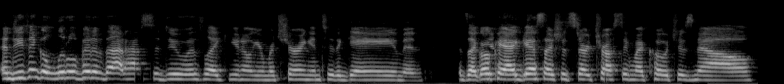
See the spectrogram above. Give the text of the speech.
And do you think a little bit of that has to do with like, you know, you're maturing into the game and it's like, okay, I guess I should start trusting my coaches now.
